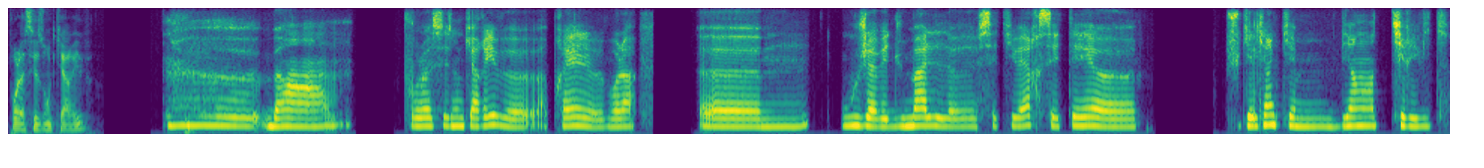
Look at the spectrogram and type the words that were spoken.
pour la saison qui arrive? Euh, ben, pour la saison qui arrive, euh, après, euh, voilà. où j'avais du mal cet hiver, c'était. je suis quelqu'un qui aime bien tirer vite.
